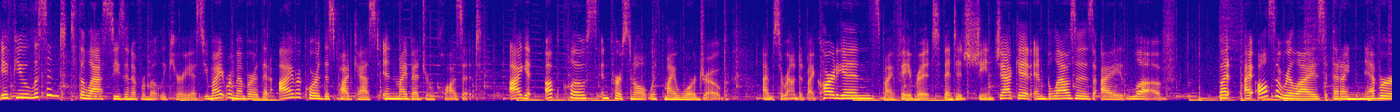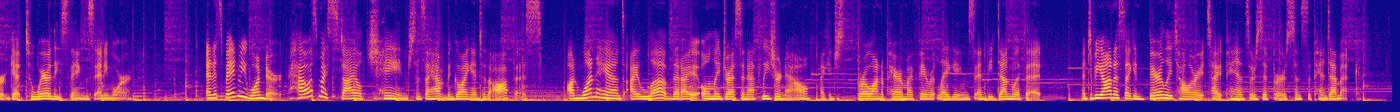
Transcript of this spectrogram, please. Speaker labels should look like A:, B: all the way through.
A: If you listened to the last season of Remotely Curious, you might remember that I record this podcast in my bedroom closet. I get up close and personal with my wardrobe. I'm surrounded by cardigans, my favorite vintage jean jacket, and blouses I love. But I also realize that I never get to wear these things anymore. And it's made me wonder how has my style changed since I haven't been going into the office? On one hand, I love that I only dress in athleisure now. I can just throw on a pair of my favorite leggings and be done with it. And to be honest, I can barely tolerate tight pants or zippers since the pandemic.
